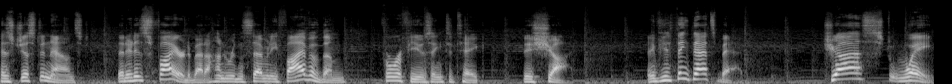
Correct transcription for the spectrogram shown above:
has just announced that it has fired about 175 of them for refusing to take this shot. And if you think that's bad, just wait.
